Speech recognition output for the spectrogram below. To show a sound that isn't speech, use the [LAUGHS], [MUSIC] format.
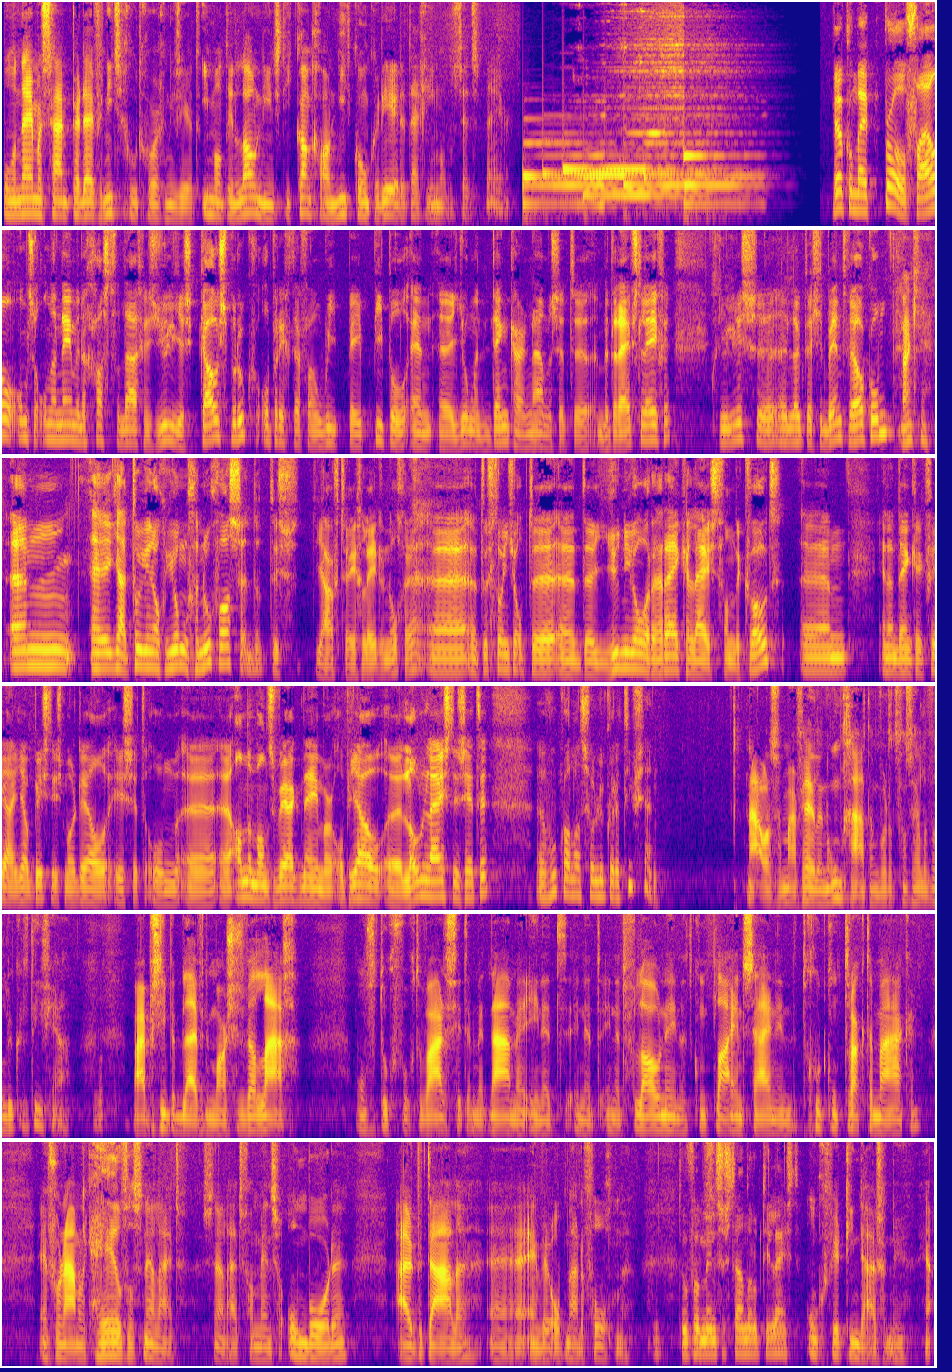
Ondernemers zijn per definitie goed georganiseerd. Iemand in loondienst die kan gewoon niet concurreren tegen iemand als ZZP'er. Welkom bij Profile. Onze ondernemende gast vandaag is Julius Kousbroek, oprichter van We Pay People en uh, jonge denker namens het uh, bedrijfsleven. Julius, uh, leuk dat je bent. Welkom. Dank je. Um, ja, toen je nog jong genoeg was, dat is een jaar of twee geleden nog, hè, toen stond je op de, de junioren rijkenlijst van de quote. Um, en dan denk ik van ja, jouw businessmodel is het om andermans werknemer op jouw loonlijst te zetten. hoe kan dat zo lucratief zijn? Nou, als er maar veel in omgaat, dan wordt het vanzelf wel lucratief, ja. Maar in principe blijven de marges wel laag. Onze toegevoegde waarde zitten met name in het, in, het, in het verlonen, in het compliance zijn, in het goed contract maken. En voornamelijk heel veel snelheid. Snelheid van mensen onboorden, uitbetalen uh, en weer op naar de volgende. Hoeveel dus mensen staan er op die lijst? Ongeveer 10.000 nu, ja.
